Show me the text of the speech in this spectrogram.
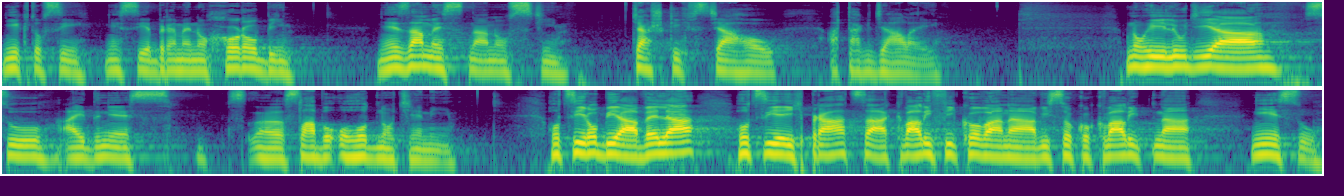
niekto si nesie bremeno choroby, nezamestnanosti, ťažkých vzťahov a tak ďalej. Mnohí ľudia sú aj dnes e, slabo ohodnotení. Hoci robia veľa, hoci je ich práca kvalifikovaná, vysoko kvalitná, nie sú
